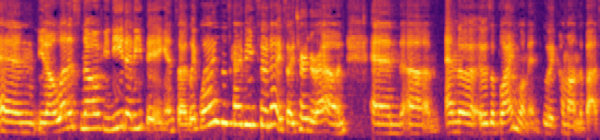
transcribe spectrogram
and you know, let us know if you need anything." And so I was like, "Why is this guy being so nice?" So I turned around, and um, and the it was a blind woman who had come on the bus.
